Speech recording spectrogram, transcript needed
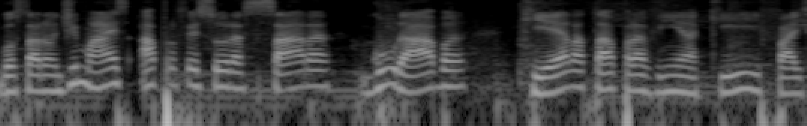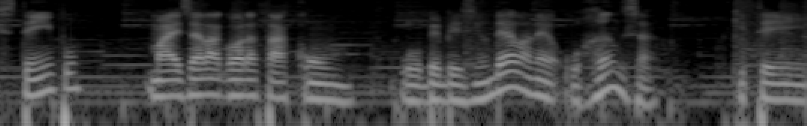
gostaram demais. A professora Sara Guraba, que ela tá para vir aqui faz tempo, mas ela agora tá com o bebezinho dela, né? O Hansa, que tem.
